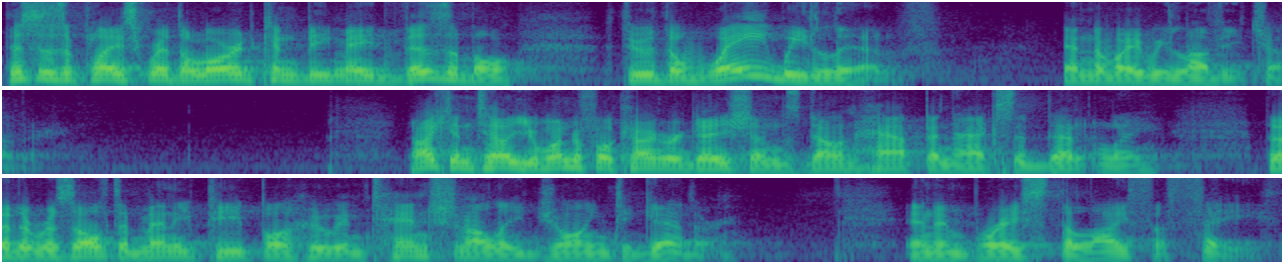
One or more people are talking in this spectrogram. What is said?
This is a place where the Lord can be made visible through the way we live and the way we love each other. Now, I can tell you, wonderful congregations don't happen accidentally. They're the result of many people who intentionally join together and embrace the life of faith.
